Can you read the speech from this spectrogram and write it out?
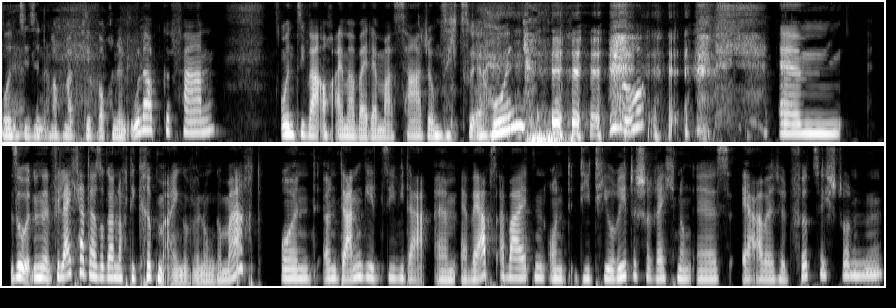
und ja, sie sind genau. noch mal vier Wochen in Urlaub gefahren. Und sie war auch einmal bei der Massage, um sich zu erholen. so. ähm, so, vielleicht hat er sogar noch die Krippeneingewöhnung gemacht und, und dann geht sie wieder ähm, Erwerbsarbeiten und die theoretische Rechnung ist, er arbeitet 40 Stunden,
